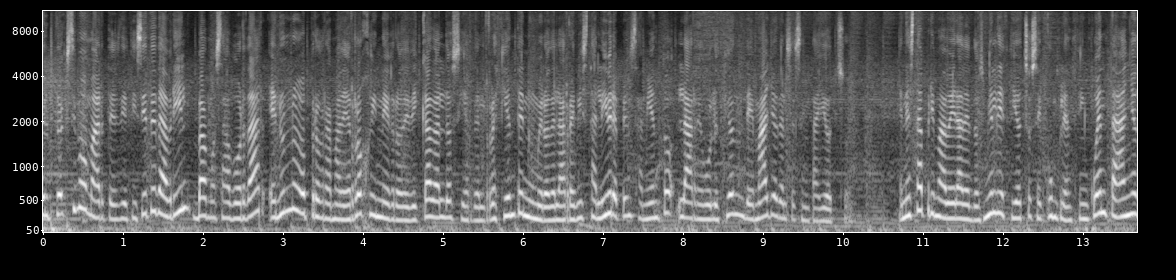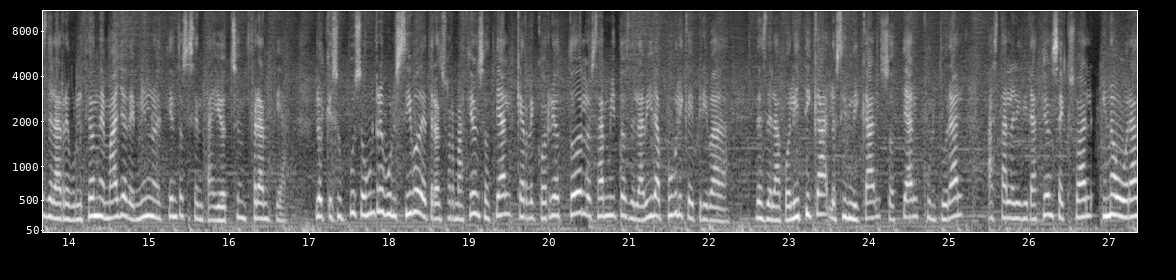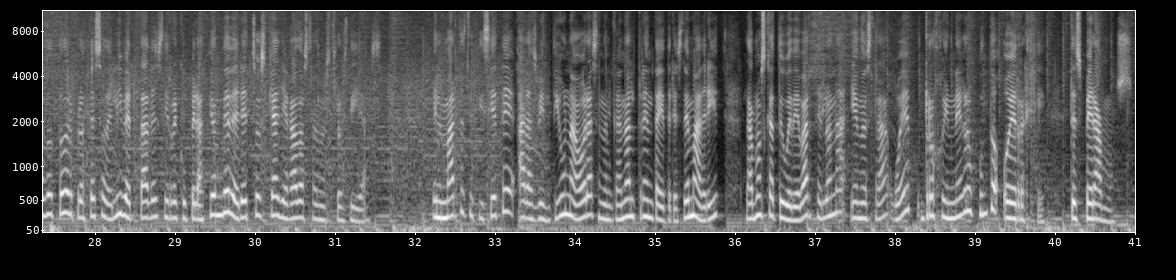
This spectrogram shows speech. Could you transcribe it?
El próximo martes 17 de abril vamos a abordar en un nuevo programa de Rojo y Negro dedicado al dossier del reciente número de la revista Libre Pensamiento, la Revolución de Mayo del 68. En esta primavera de 2018 se cumplen 50 años de la Revolución de Mayo de 1968 en Francia, lo que supuso un revulsivo de transformación social que recorrió todos los ámbitos de la vida pública y privada, desde la política, lo sindical, social, cultural, hasta la liberación sexual, inaugurado todo el proceso de libertades y recuperación de derechos que ha llegado hasta nuestros días. El martes 17 a las 21 horas en el canal 33 de Madrid, la Mosca TV de Barcelona y en nuestra web rojoynegro.org. Te esperamos.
